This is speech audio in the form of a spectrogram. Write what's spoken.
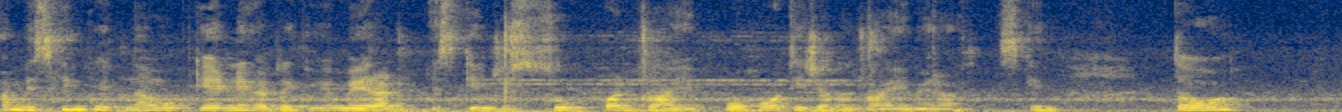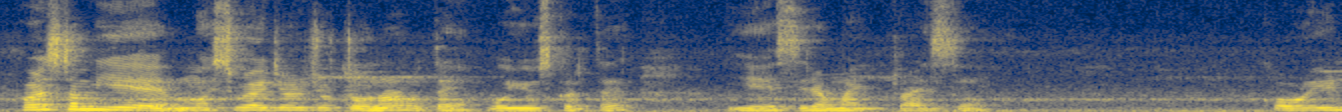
हम स्किन को इतना वो केयर नहीं करते क्योंकि मेरा स्किन जो सुपर ड्राई है, बहुत ही ज़्यादा ड्राई है मेरा स्किन। तो फ़र्स्ट हम ये मॉइस्चराइज़र जो टोनर होता है, वो यूज़ करते हैं। ये सिरामाइट ड्राई से। कोरियन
